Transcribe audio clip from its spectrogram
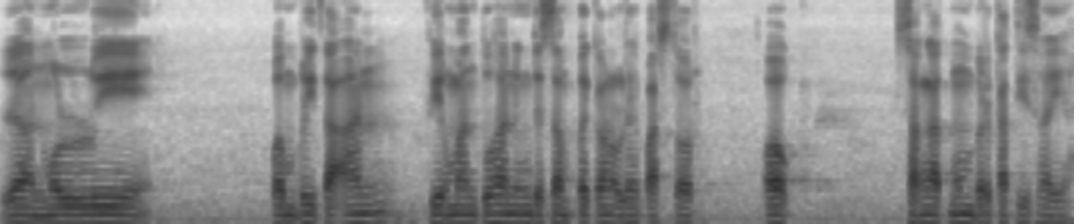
dan melalui pemberitaan firman Tuhan yang disampaikan oleh Pastor Ok sangat memberkati saya,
